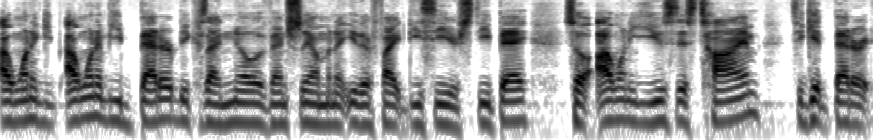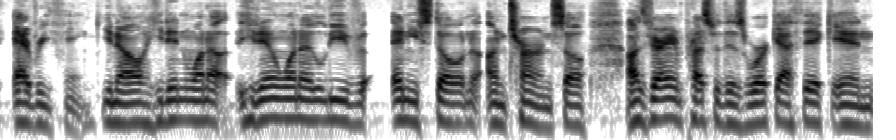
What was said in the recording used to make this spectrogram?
I want to I want to be better because I know eventually I'm going to either fight DC or Stipe so I want to use this time to get better at everything you know he didn't want to he didn't want to leave any stone unturned so I was very impressed with his work ethic and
